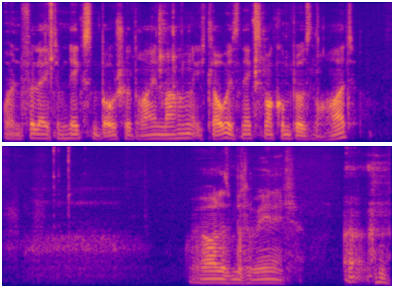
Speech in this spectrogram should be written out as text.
Und vielleicht im nächsten Bauschritt reinmachen. Ich glaube, das nächste Mal kommt bloß ein Rad. Ja, das ist ein bisschen wenig. Hätte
